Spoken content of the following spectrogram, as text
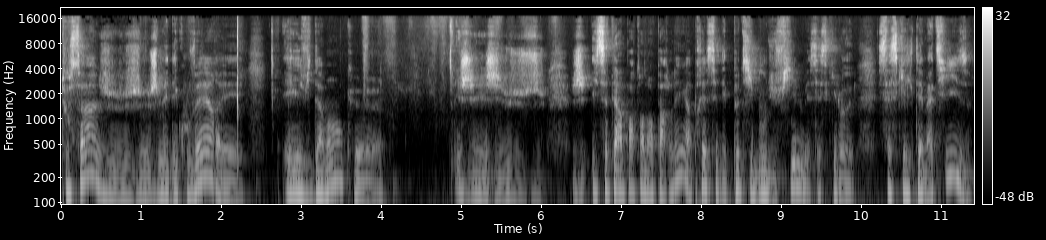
tout ça, je, l'ai découvert et, évidemment que c'était important d'en parler. Après, c'est des petits bouts du film et c'est ce qui le, c'est ce qui le thématise.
